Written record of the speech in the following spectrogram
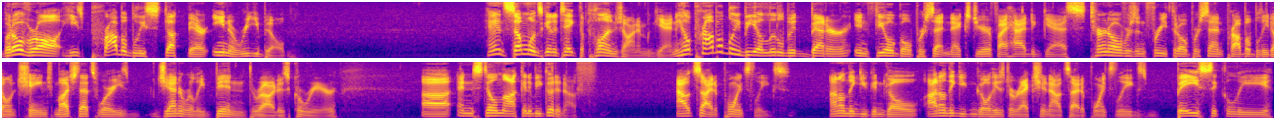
But overall, he's probably stuck there in a rebuild. And someone's going to take the plunge on him again. He'll probably be a little bit better in field goal percent next year, if I had to guess. Turnovers and free throw percent probably don't change much. That's where he's generally been throughout his career. Uh, and still not going to be good enough outside of points leagues. I don't think you can go. I don't think you can go his direction outside of points leagues. Basically,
